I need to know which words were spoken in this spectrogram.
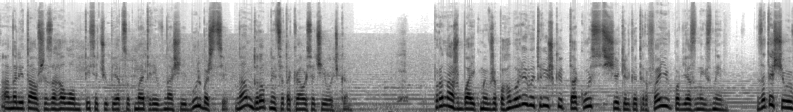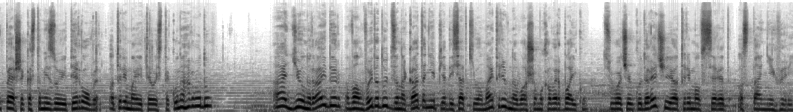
А налітавши загалом 1500 метрів в нашій бульбашці, нам дропнеться така ось очівочка. Про наш байк ми вже поговорили трішки, так ось ще кілька трофеїв пов'язаних з ним. За те, що ви вперше кастомізуєте ровер, отримаєте ось таку нагороду. А Dune Rider вам видадуть за накатані 50 км на вашому хавербайку. Цю очівку, до речі, я отримав серед останніх в грі.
